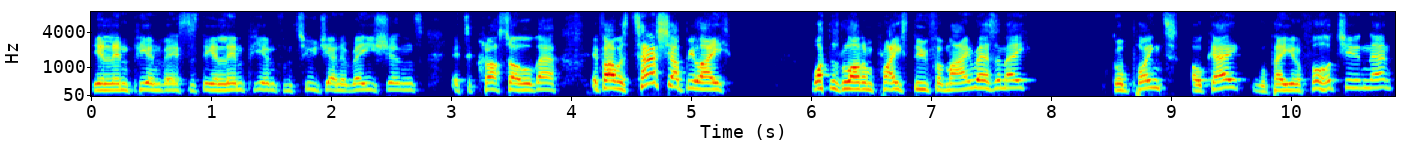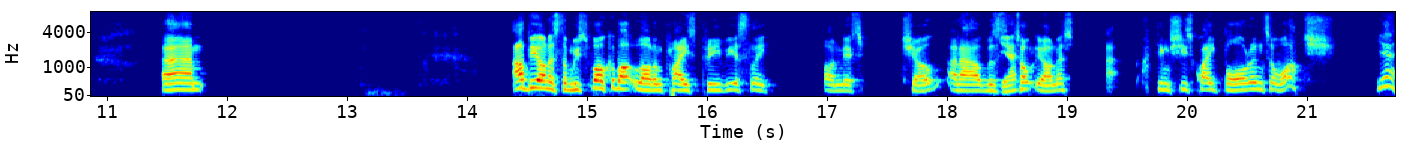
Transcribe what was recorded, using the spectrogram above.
The Olympian versus the Olympian from two generations. It's a crossover. If I was Tasha, I'd be like, "What does Lauren Price do for my resume?" Good point. Okay, we'll pay you a fortune then. Um, I'll be honest, and we spoke about Lauren Price previously on this show, and I was yeah. totally honest. I, I think she's quite boring to watch. Yeah,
